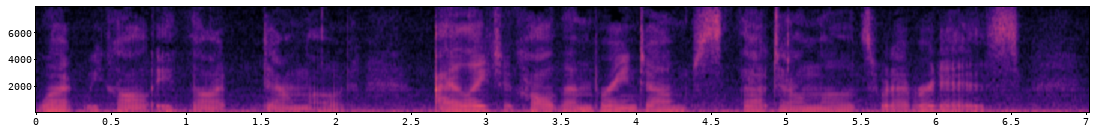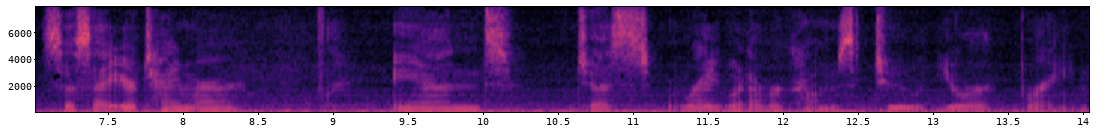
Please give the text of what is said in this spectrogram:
what we call a thought download. I like to call them brain dumps, thought downloads, whatever it is. So set your timer and just write whatever comes to your brain.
